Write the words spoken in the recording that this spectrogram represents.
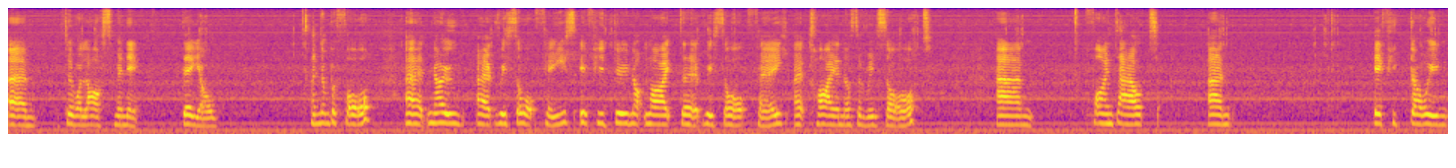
um, do a last minute deal. And number four uh, no uh, resort fees. If you do not like the resort fee uh, try another resort. Um, find out um, if you go in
